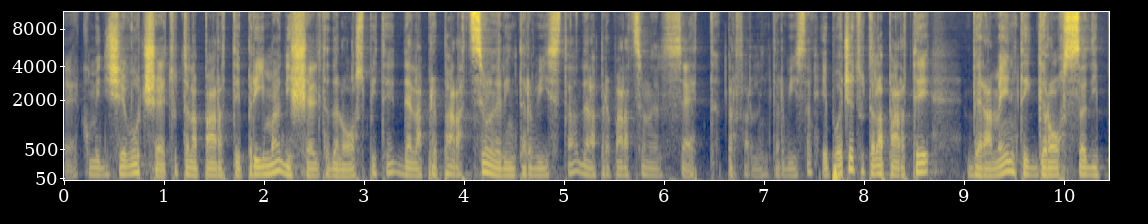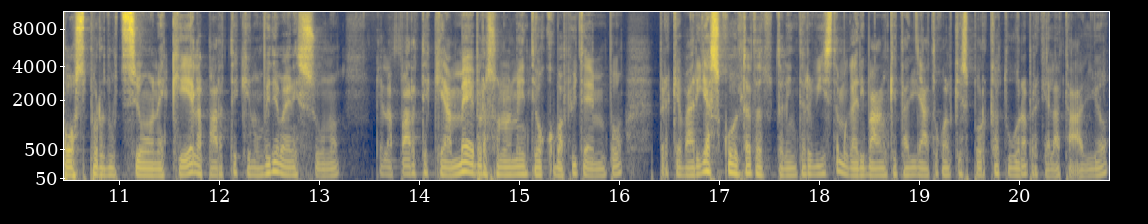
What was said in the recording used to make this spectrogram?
Eh, come dicevo c'è tutta la parte prima di scelta dell'ospite, della preparazione dell'intervista, della preparazione del set per fare l'intervista vista. E poi c'è tutta la parte veramente grossa di post produzione, che è la parte che non vede mai nessuno, che è la parte che a me personalmente occupa più tempo, perché va riascoltata tutta l'intervista, magari va anche tagliato qualche sporcatura perché la taglio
